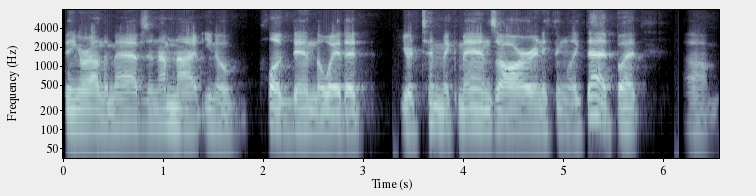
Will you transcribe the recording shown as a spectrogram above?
being around the Mavs, and I'm not, you know, plugged in the way that your Tim McMahon's are or anything like that. But um,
